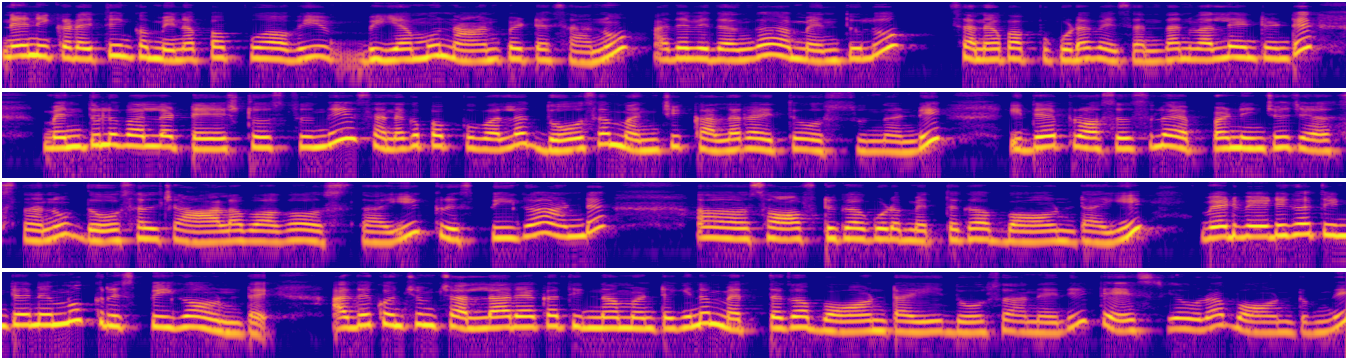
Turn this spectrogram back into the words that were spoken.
నేను ఇక్కడైతే ఇంకా మినపప్పు అవి బియ్యము నానపెట్టేశాను. అదేవిధంగా మెంతులు శనగపప్పు కూడా వేసాను దానివల్ల ఏంటంటే మెంతుల వల్ల టేస్ట్ వస్తుంది శనగపప్పు వల్ల దోశ మంచి కలర్ అయితే వస్తుందండి. ఇదే ప్రాసెస్లో ఎప్పటి నుంచో చేస్తాను దోశలు చాలా బాగా వస్తాయి. క్రిస్పీగా అండ్ సాఫ్ట్గా కూడా మెత్తగా బాగుంటాయి. వేడివేడిగా తింటేనేమో క్రిస్పీగా ఉంటాయి. అదే కొంచెం చల్లారాక తిన్నామంటే గిన మెత్తగా బాగుంటాయి దోశ అనేది. టేస్ట్ కూడా బాగుంటుంది.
